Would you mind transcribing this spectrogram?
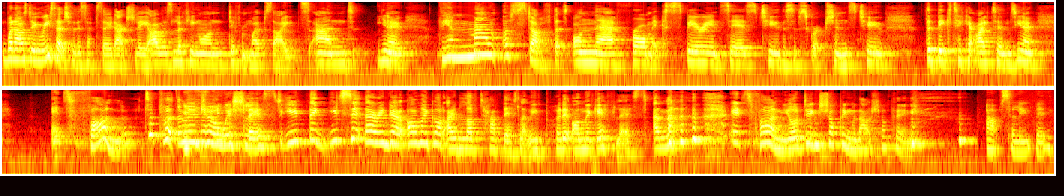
when I was doing research for this episode, actually, I was looking on different websites and, you know, the amount of stuff that's on there from experiences to the subscriptions to the big ticket items, you know, it's fun to put them into a wish list. You'd think you'd sit there and go, "Oh my god, I'd love to have this. Let me put it on the gift list." And it's fun. You're doing shopping without shopping. Absolutely.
